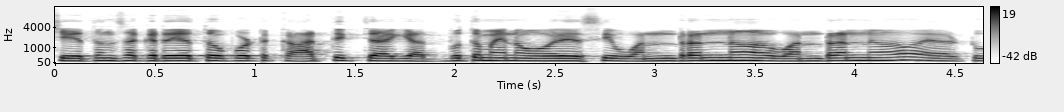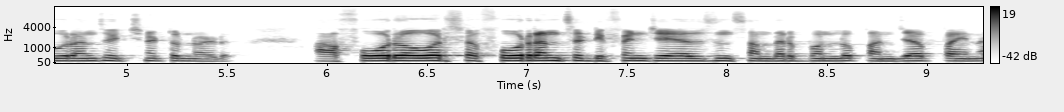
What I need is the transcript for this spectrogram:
చేతన్ సకరియతో పాటు కార్తిక్ త్యాగి అద్భుతమైన ఓవేసి 1 రన్ 1 రన్ 2 రన్స్ ఇచ్చినట్టున్నాడు. ఆ 4 ఓవర్స్ 4 రన్స్ డిఫెండ్ చేయాల్సిన సందర్భంలో పంజాబ్ పైన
